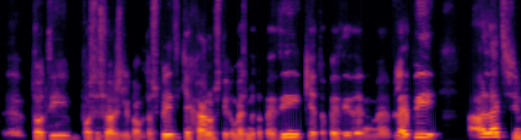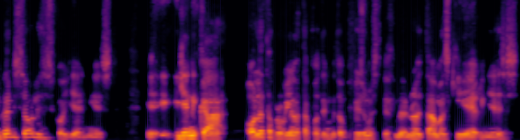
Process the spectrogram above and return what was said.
ε, το ότι πόσες ώρες λείπω από το σπίτι και χάνω στιγμές με το παιδί και το παιδί δεν με βλέπει, αλλά έτσι συμβαίνει σε όλες τις οικογένειες. Ε, γενικά, όλα τα προβλήματα που αντιμετωπίζουμε στην καθημερινότητά μας και οι έγνοιες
